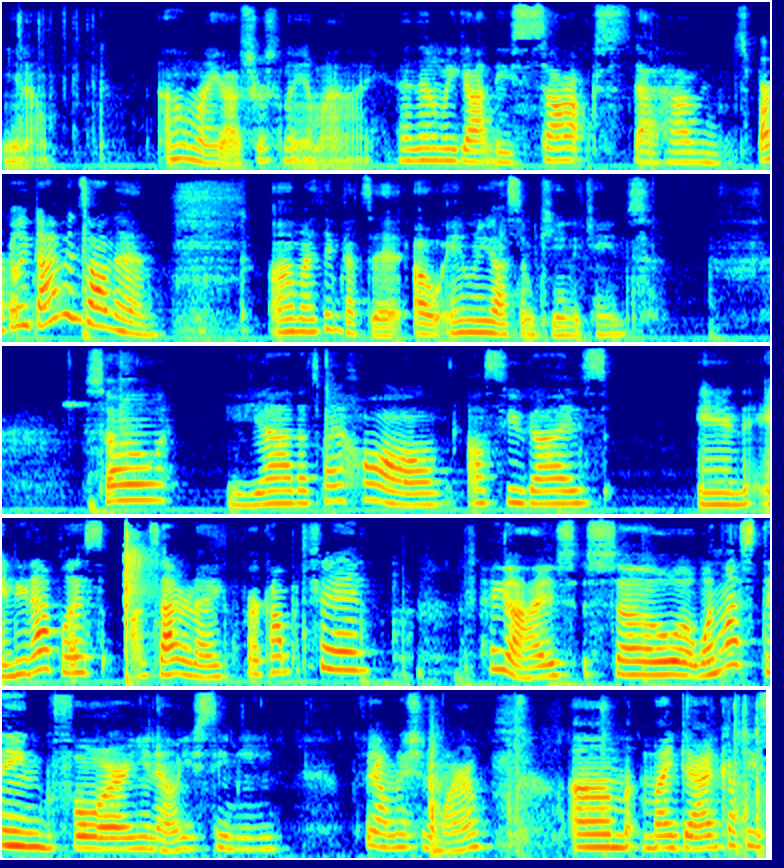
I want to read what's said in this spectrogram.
you know. Oh my gosh, there's something in my eye. And then we got these socks that have sparkly diamonds on them. Um, I think that's it. Oh, and we got some candy canes. So, yeah, that's my haul. I'll see you guys in Indianapolis on Saturday for a competition. Hey guys, so one last thing before, you know, you see me for the competition tomorrow. Um, my dad got these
